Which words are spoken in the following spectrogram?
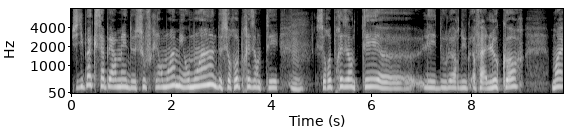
Je dis pas que ça permet de souffrir moins, mais au moins de se représenter, Mm. Se représenter euh, les douleurs du, enfin le corps. Moi,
